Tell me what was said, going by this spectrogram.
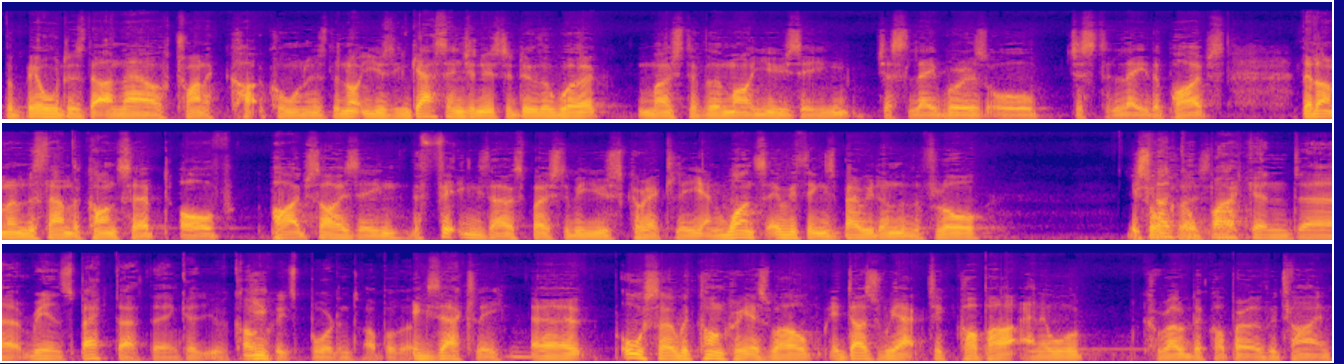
the builders that are now trying to cut corners. They're not using gas engineers to do the work most of them are using just labourers or just to lay the pipes. They don't understand the concept of pipe sizing, the fittings that are supposed to be used correctly, and once everything's buried under the floor, it's you all can't go back off. and uh, re-inspect that thing because you have concrete's poured on top of it. Exactly. Uh, also, with concrete as well, it does react to copper and it will corrode the copper over time.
